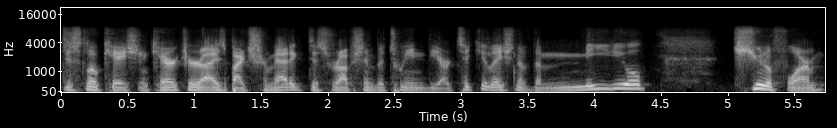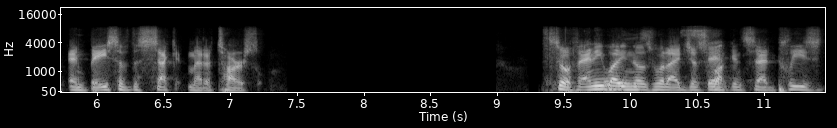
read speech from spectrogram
dislocation characterized by traumatic disruption between the articulation of the medial cuneiform and base of the second metatarsal. So, if anybody knows what I just Sam- fucking said, please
